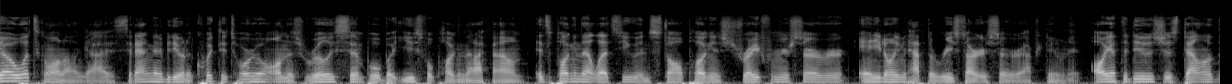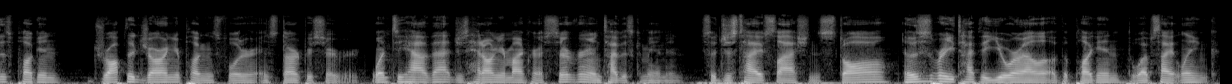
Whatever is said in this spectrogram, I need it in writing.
Yo, what's going on guys? Today I'm going to be doing a quick tutorial on this really simple but useful plugin that I found. It's a plugin that lets you install plugins straight from your server and you don't even have to restart your server after doing it. All you have to do is just download this plugin, drop the jar in your plugins folder and start up your server. Once you have that, just head on your Minecraft server and type this command in. So just type slash install. Now this is where you type the URL of the plugin, the website link.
